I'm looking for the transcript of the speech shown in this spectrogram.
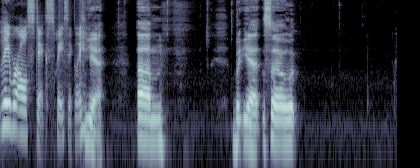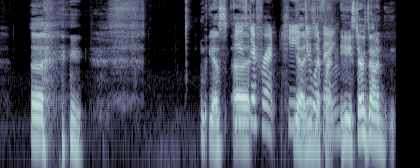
they were all sticks, basically. Yeah. Um but yeah, so uh but yes, He's uh different. He yeah, do he's a different. thing. He stares down a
